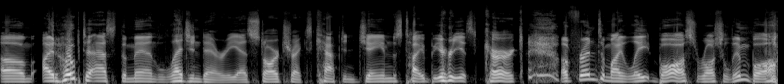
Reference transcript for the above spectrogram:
Um, I'd hope to ask the man legendary as Star Trek's Captain James Tiberius Kirk, a friend to my late boss Rush Limbaugh.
